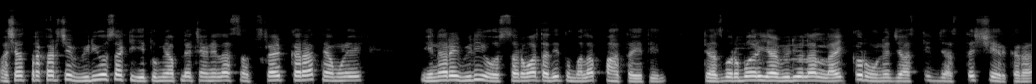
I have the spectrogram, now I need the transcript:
अशाच प्रकारचे व्हिडिओसाठी तुम्ही आपल्या चॅनेलला सबस्क्राईब करा त्यामुळे येणारे व्हिडिओ सर्वात आधी तुम्हाला पाहता येतील. त्याचबरोबर या व्हिडिओला लाईक करून जास्तीत जास्त शेअर करा.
